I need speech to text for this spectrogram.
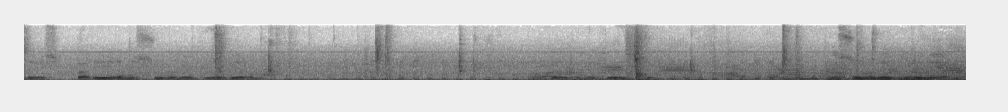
deve sparire, nessuno deve più vederla. Opere come queste, nessuno deve più vederla.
